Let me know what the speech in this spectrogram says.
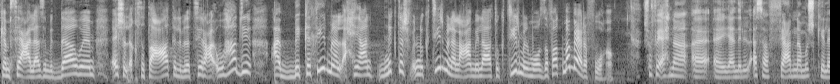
كم ساعة لازم تداوم، إيش الاقتطاعات اللي بدها تصير وهذه بكثير من الأحيان بنكتشف إنه كثير من العاملات وكثير من الموظفات ما بيعرفوها. شوفي إحنا آه، آه، يعني للأسف في عندنا مشكلة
